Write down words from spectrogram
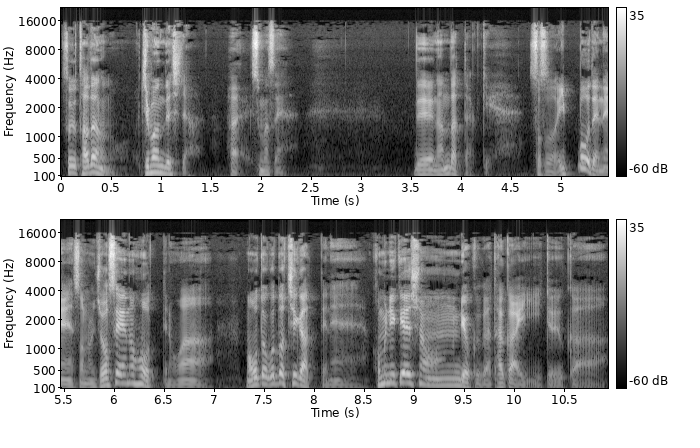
そういうただの自慢でした。はい、すいません。で、なんだったっけ？そうそう、一方でね、その女性の方ってのは、まあ男と違ってね、コミュニケーション力が高いというか、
